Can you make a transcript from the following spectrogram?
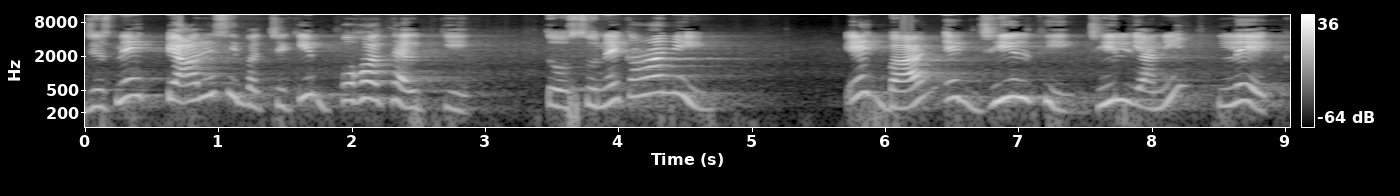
जिसने एक प्यारी सी बच्चे की बहुत हेल्प की। तो सुने कहानी? एक बार एक झील थी, झील यानी लेक।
